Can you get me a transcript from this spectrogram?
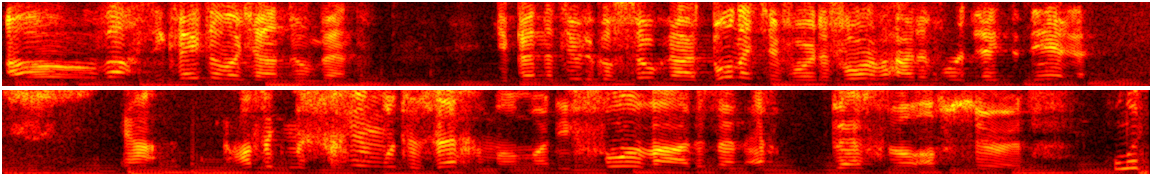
Oh, wacht, ik weet al wat je aan het doen bent. Je bent natuurlijk op zoek naar het bonnetje voor de voorwaarden voor het returneren. Ja, had ik misschien moeten zeggen, man, maar die voorwaarden zijn echt best wel absurd. 100,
